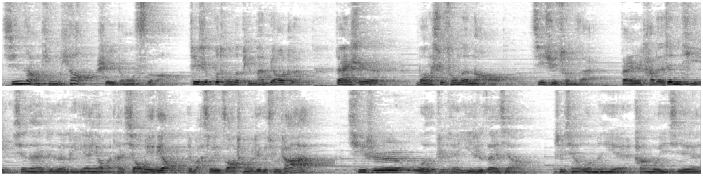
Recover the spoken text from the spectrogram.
心脏停跳是一种死亡，这是不同的评判标准。但是王世聪的脑继续存在，但是他的身体现在这个李艳要把它消灭掉，对吧？所以造成了这个凶杀案。其实我之前一直在想。之前我们也看过一些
